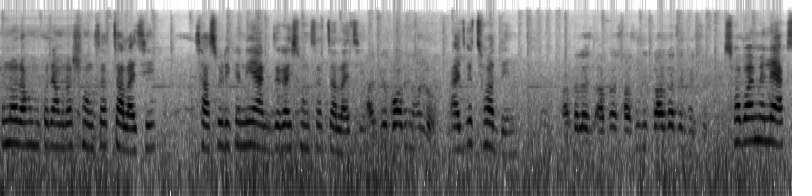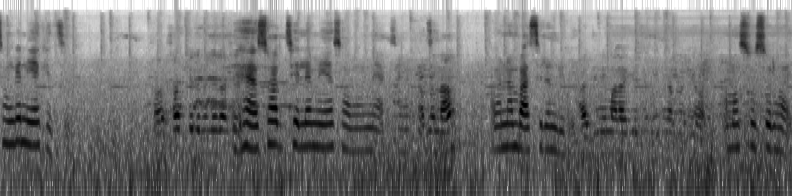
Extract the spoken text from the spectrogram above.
কোনো রকম করে আমরা সংসার চালাইছি। শাশুড়িকে নিয়ে এক জায়গায় সংসার চালাইছি। আজকে ছ দিন। সবাই মিলে একসঙ্গে নিয়ে খেয়েছি। হ্যাঁ সব ছেলে মেয়ে সব মিলে একসঙ্গে আমার নাম বাসিরন বিবি। হয়? আমার শ্বশুর হয়।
